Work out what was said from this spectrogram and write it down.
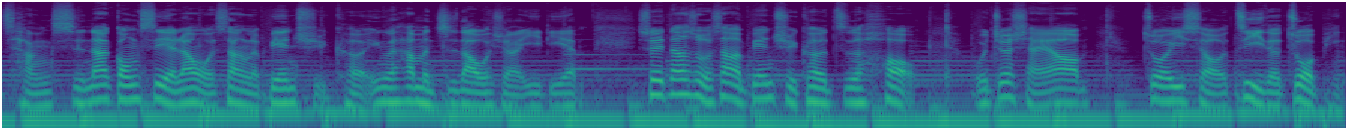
尝试。那公司也让我上了编曲课，因为他们知道我喜欢 EDM，所以当时我上了编曲课之后，我就想要做一首自己的作品，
